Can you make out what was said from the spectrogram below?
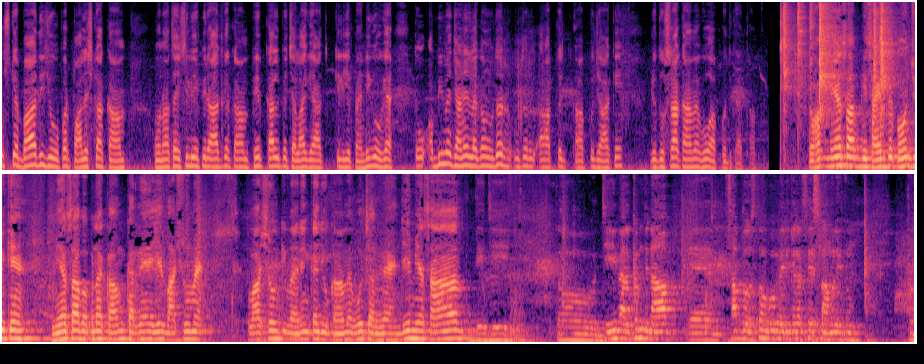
उसके बाद ही जो ऊपर पॉलिश का काम होना था, इसलिए फिर आज का काम फिर कल पे चला गया, आज के लिए पेंडिंग हो गया। तो अभी मैं जाने लगा हूँ उधर उधर आपको आपको जाके जो दूसरा काम है वो आपको दिखाता हूँ। तो हम मियाँ साहब की साइड पे पहुँच चुके हैं। मियाँ साहब अपना काम कर रहे हैं, ये वाशरूम है। वाशरूम की वायरिंग का जो काम है, वो चल रहा है। जी मियाँ साहब। जी जी। तो जी वेलकम जनाब। सब दोस्तों को मेरी तरफ़ से अस्सलाम वालेकुम। तो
